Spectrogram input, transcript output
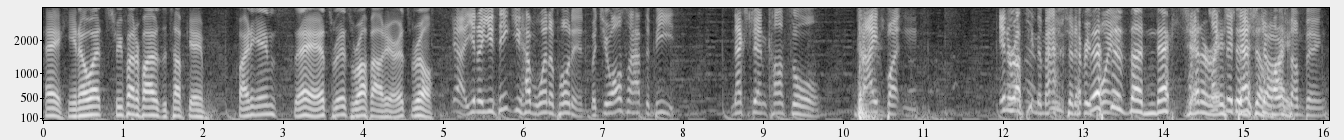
hey, you know what? Street Fighter Five is a tough game. Fighting games, hey, it's it's rough out here. It's real. Yeah, you know, you think you have one opponent, but you also have to beat next gen console guide button, interrupting the match at every This point. This is the next Like- generation like the Desto device. or something.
